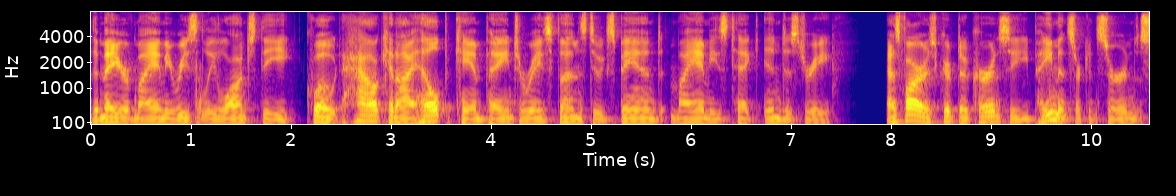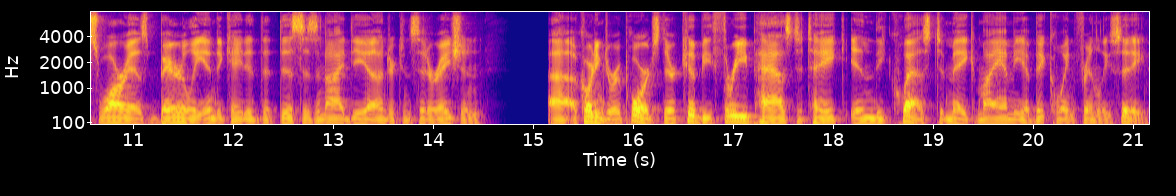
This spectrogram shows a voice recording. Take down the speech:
The mayor of Miami recently launched the quote, How Can I Help campaign to raise funds to expand Miami's tech industry. As far as cryptocurrency payments are concerned, Suarez barely indicated that this is an idea under consideration. Uh, according to reports, there could be three paths to take in the quest to make Miami a Bitcoin friendly city.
